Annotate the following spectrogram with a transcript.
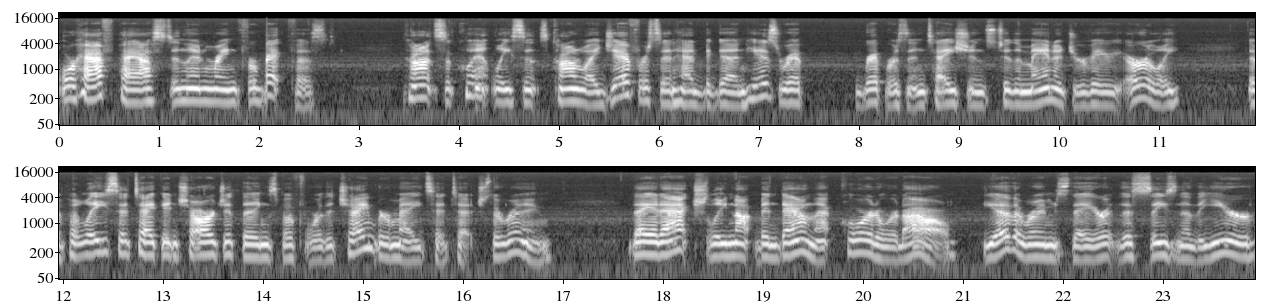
or half past and then ring for breakfast. Consequently, since Conway Jefferson had begun his rep- representations to the manager very early, the police had taken charge of things before the chambermaids had touched the room. They had actually not been down that corridor at all. The other rooms there at this season of the year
